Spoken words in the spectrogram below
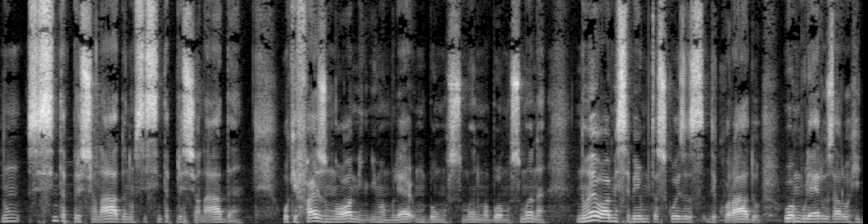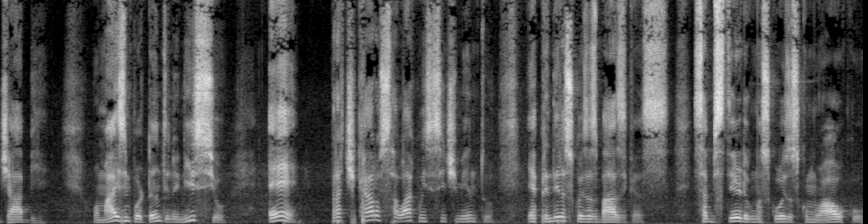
Não se sinta pressionado, não se sinta pressionada. O que faz um homem e uma mulher um bom muçulmano, uma boa muçulmana, não é o homem saber muitas coisas decorado ou a mulher usar o hijab. O mais importante no início é Praticar o salá com esse sentimento é aprender as coisas básicas, se abster de algumas coisas como álcool,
